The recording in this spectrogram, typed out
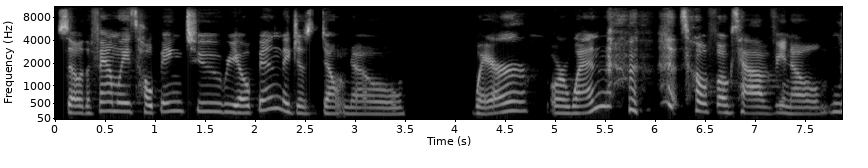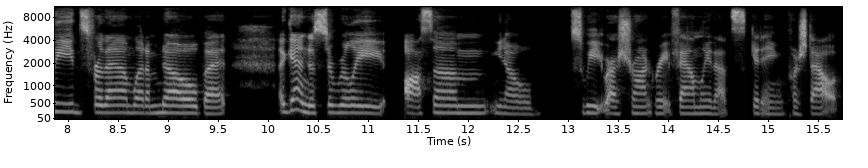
So the family is hoping to reopen. They just don't know where or when. so folks have, you know, leads for them, let them know. But again, just a really awesome, you know, sweet restaurant, great family that's getting pushed out.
